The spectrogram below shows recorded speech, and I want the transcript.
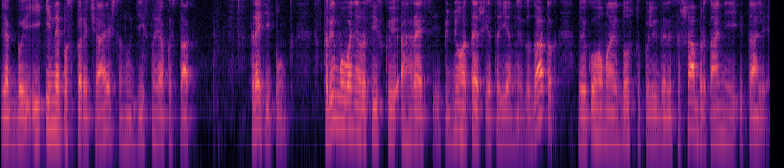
Якби, І і не посперечаєшся, ну дійсно якось так. Третій пункт стримування російської агресії. Під нього теж є таємний додаток, до якого мають доступ і лідери США, Британії Італії.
